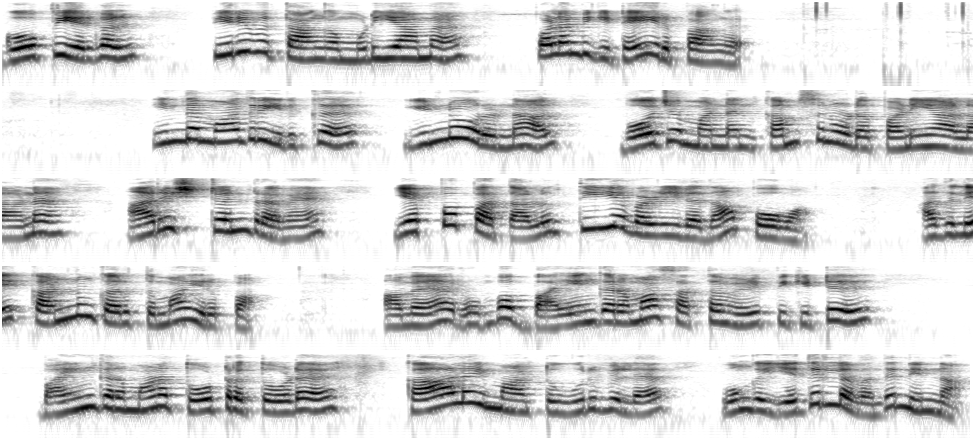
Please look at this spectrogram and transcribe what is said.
கோபியர்கள் பிரிவு தாங்க முடியாமல் புலம்பிக்கிட்டே இருப்பாங்க. இந்த மாதிரி இருக்க இன்னொரு நாள் போஜ மன்னன் கம்சனோட பணியாளான அரிஷ்டன்றவன் எப்போ பார்த்தாலும் தீய வழியில தான் போவான். அதிலே கண்ணும் கருத்துமாக இருப்பான். அவன் ரொம்ப பயங்கரமாக சத்தம் எழுப்பிக்கிட்டு பயங்கரமான தோற்றத்தோட காளை மாட்டு உருவில் உங்கள் எதிரில் வந்து நின்னான்.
